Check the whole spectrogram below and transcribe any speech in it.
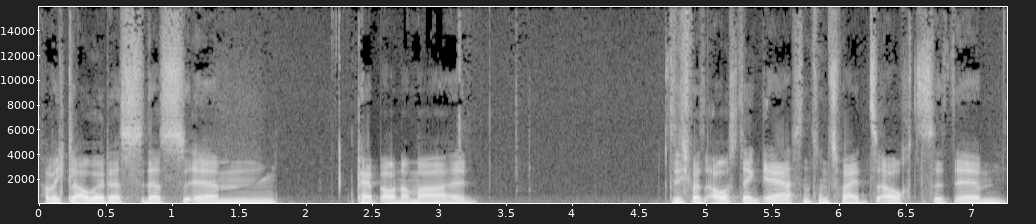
Aber ich glaube, dass, dass ähm, Pep auch nochmal sich was ausdenkt, erstens und zweitens auch ähm,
